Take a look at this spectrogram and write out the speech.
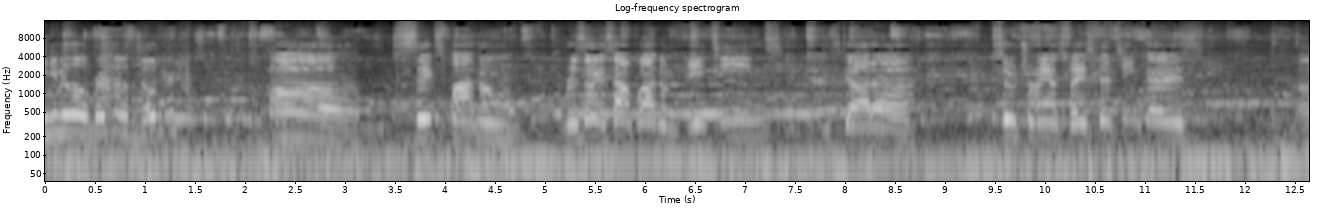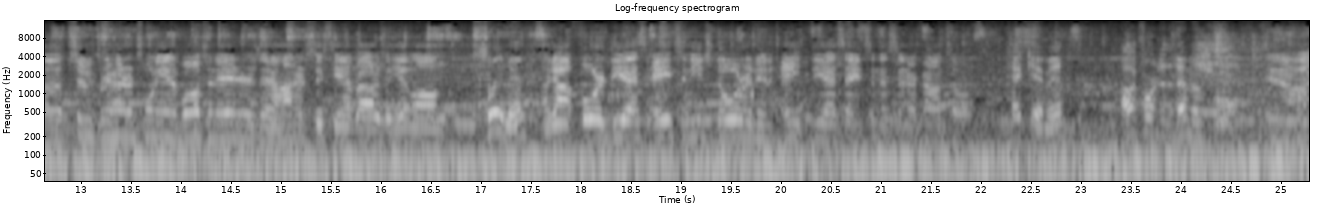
you give me a little breakdown of the build here? Uh, six platinum, resilient sound platinum 18s. It's got uh, two Taramps Bass 15Ks, uh, two 320 amp alternators, and 160 amp hours of Yinlong. Sweet, man. I got four DS8s in each door and then eight DS8s in the center console. Heck yeah, man. I look forward to the demo. Yeah,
